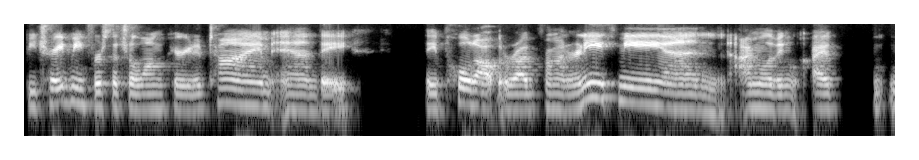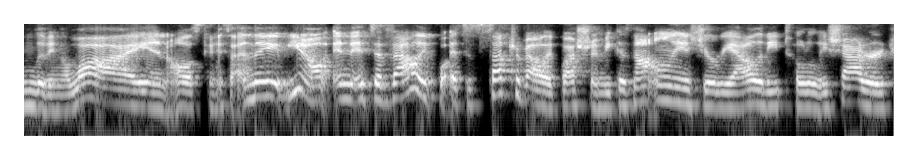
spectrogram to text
betrayed me for such a long period of time and they they pulled out the rug from underneath me and I'm living I'm living a lie and all this kind of stuff. And they, you know, and it's a valid, it's a, such a valid question because not only is your reality totally shattered,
